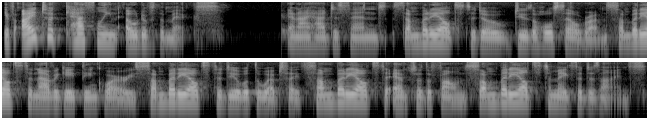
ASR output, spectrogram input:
if i took kathleen out of the mix and I had to send somebody else to do, do the wholesale run, somebody else to navigate the inquiries, somebody else to deal with the website, somebody else to answer the phone, somebody else to make the designs.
